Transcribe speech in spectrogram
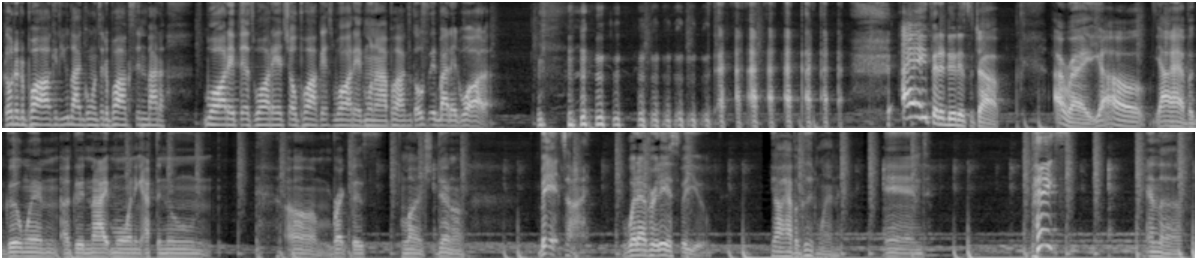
Go to the park if you like going to the park, sitting by the water. If there's water at your park, there's water at one of our parks. Go sit by that water. I ain't finna do this with y'all. All right, y'all. Y'all have a good one, a good night, morning, afternoon, um, breakfast, lunch, dinner, bedtime, whatever it is for you. Y'all have a good one, and peace and love.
